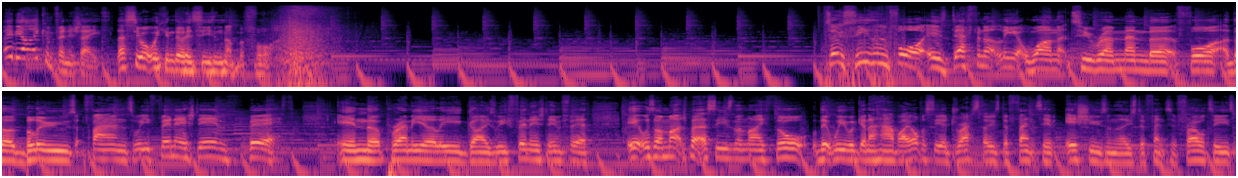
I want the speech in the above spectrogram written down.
maybe I can finish eighth. Let's see what we can do in season number four. So season four is definitely one to remember for the Blues fans. We finished in fifth in the Premier League, guys. We finished in fifth. It was a much better season than I thought that we were going to have. I obviously addressed those defensive issues and those defensive frailties.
